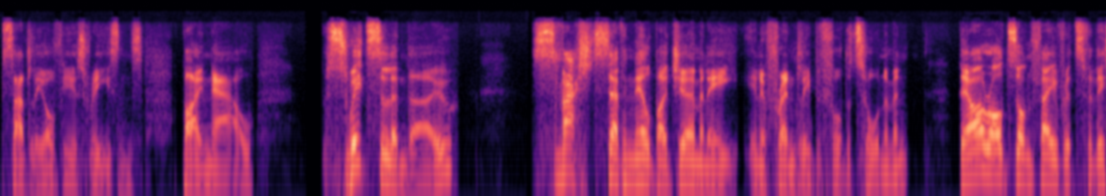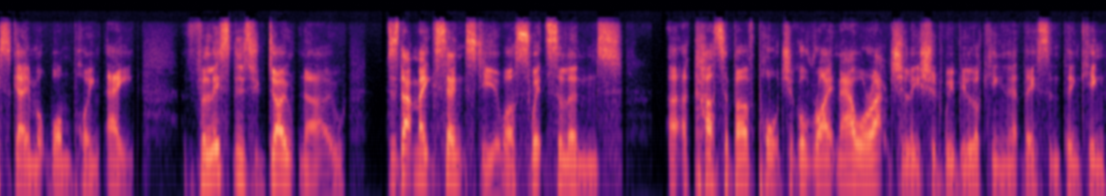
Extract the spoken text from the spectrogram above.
sadly obvious reasons by now. Switzerland, though, smashed 7 0 by Germany in a friendly before the tournament. There are odds on favourites for this game at 1.8. For listeners who don't know, does that make sense to you? Are Switzerland uh, a cut above Portugal right now? Or actually, should we be looking at this and thinking,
